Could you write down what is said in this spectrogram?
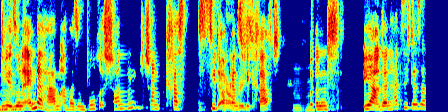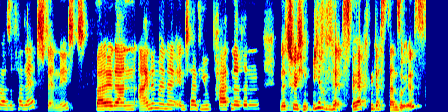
Die mhm. so ein Ende haben, aber so ein Buch ist schon, schon krass. Es zieht auch Glaub ganz ich. viel Kraft. Mhm. Und ja, und dann hat sich das aber so verselbstständigt, weil dann eine meiner Interviewpartnerinnen natürlich in ihrem Netzwerk, wie das dann so ist,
